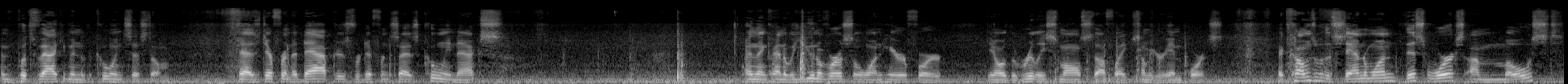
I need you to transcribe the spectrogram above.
and puts vacuum into the cooling system. It has different adapters for different size cooling necks. And then kind of a universal one here for, you know, the really small stuff like some of your imports. It comes with a standard one. This works on most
